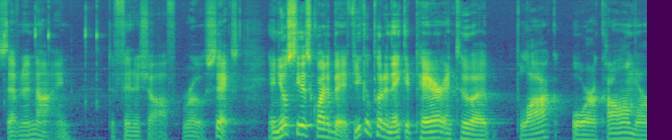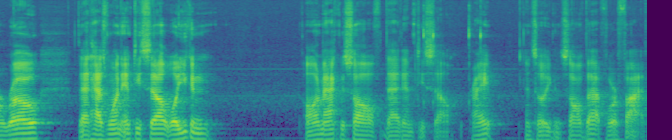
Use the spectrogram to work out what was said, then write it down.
7 and 9 to finish off row 6. And you'll see this quite a bit. If you can put a naked pair into a block or a column or a row that has one empty cell, well, you can automatically solve that empty cell, right? And so you can solve that for 5.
